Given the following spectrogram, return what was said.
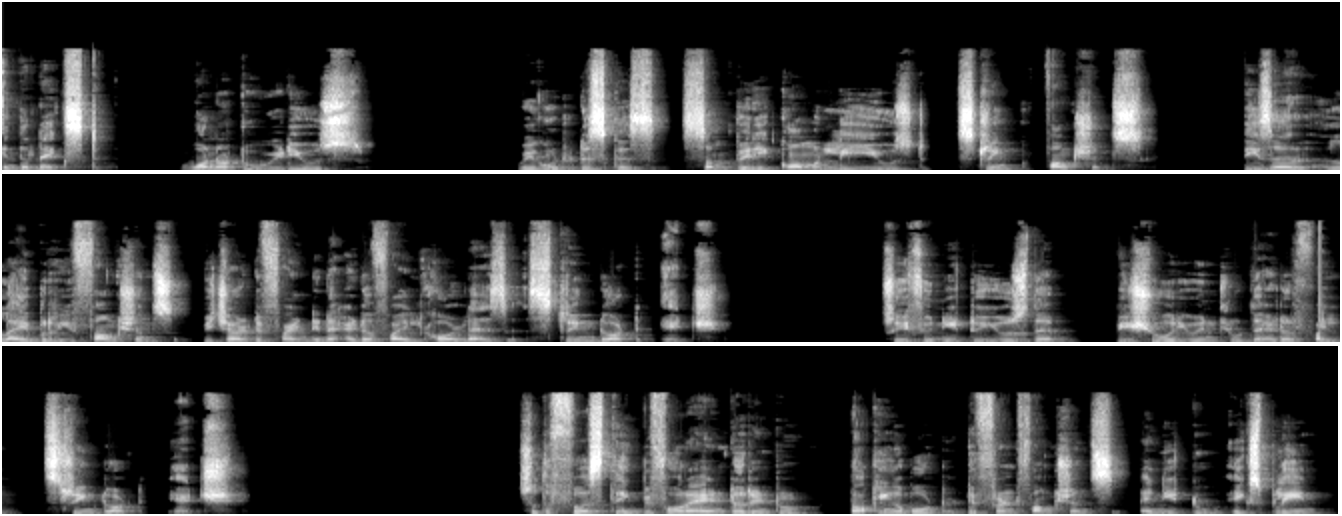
In the next one or two videos, we're going to discuss some very commonly used string functions. These are library functions which are defined in a header file called as string.h. So if you need to use them, be sure you include the header file string.h. So the first thing before I enter into talking about different functions, I need to explain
